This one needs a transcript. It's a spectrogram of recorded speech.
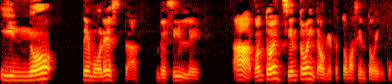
y no te molesta decirle, ah, ¿cuánto es? 120, ok, te toma 120.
